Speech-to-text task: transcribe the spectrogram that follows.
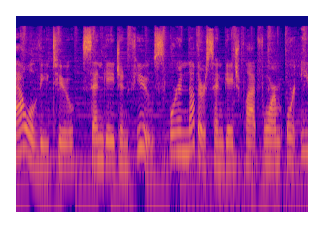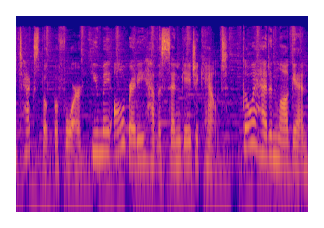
OWL V2, Cengage Infuse, or another Cengage platform or e-textbook before, you may already have a Cengage account. Go ahead and log in,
